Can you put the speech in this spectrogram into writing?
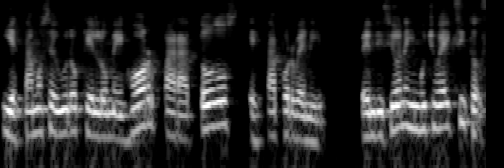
y estamos seguros que lo mejor para todos está por venir. Bendiciones y muchos éxitos.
